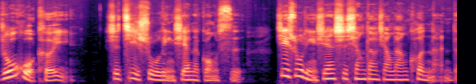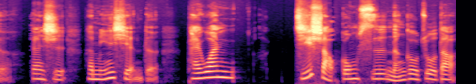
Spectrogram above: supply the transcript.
如果可以是技术领先的公司，技术领先是相当相当困难的。但是很明显的，台湾极少公司能够做到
